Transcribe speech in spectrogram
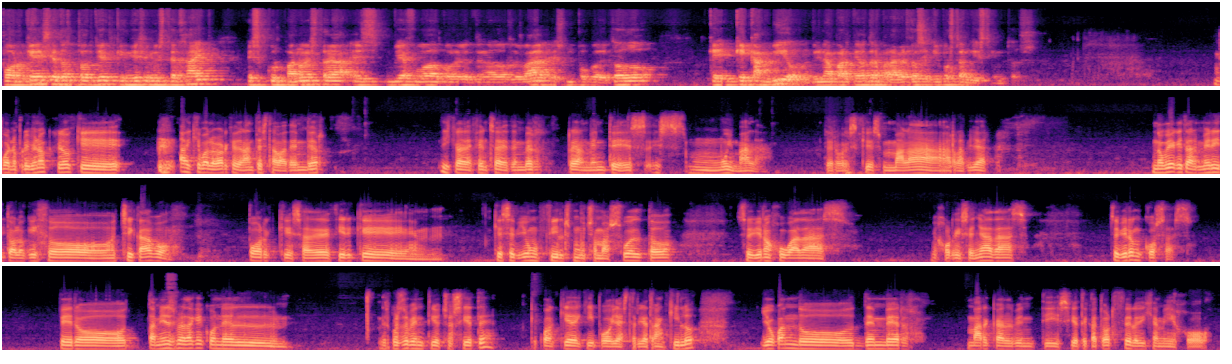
por qué ese Dr. Jekyll y ese Mr. Hyde es culpa nuestra, es bien jugado por el entrenador rival, es un poco de todo. ¿Qué, qué cambió de una parte a otra para ver dos equipos tan distintos? Bueno, primero creo que hay que valorar que delante estaba Denver y que la defensa de Denver realmente es muy mala, pero es que es mala rabiar. No voy a quitar mérito a lo que hizo Chicago, porque se ha de decir que, que se vio un Fields mucho más suelto, se vieron jugadas mejor diseñadas, se vieron cosas. Pero también es verdad que con el, después del 28-7, que cualquier equipo ya estaría tranquilo, yo cuando Denver marca el 27-14 le dije a mi hijo,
